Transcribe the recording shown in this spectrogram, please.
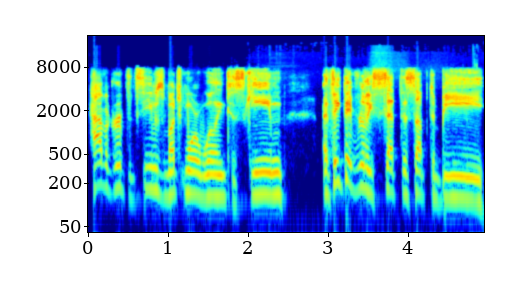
have a group that seems much more willing to scheme i think they've really set this up to be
